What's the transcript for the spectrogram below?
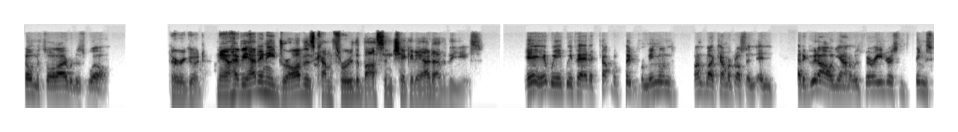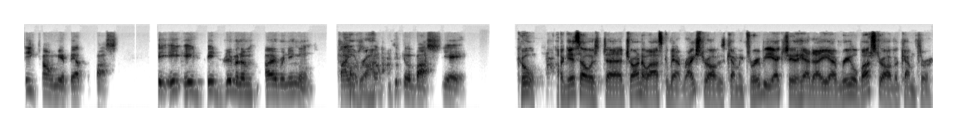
helmets all over it as well. Very good. Now, have you had any drivers come through the bus and check it out over the years? Yeah, yeah we, we've had a couple of people from England. One bloke come across and, and had a good old yarn. It was very interesting things he told me about the bus. He, he, he'd driven them over in England. Oh, right. particular bus, yeah. Cool. I guess I was uh, trying to ask about race drivers coming through, but you actually had a, a real bus driver come through.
